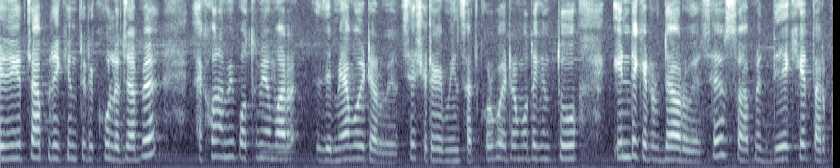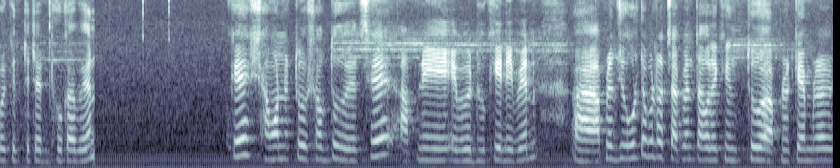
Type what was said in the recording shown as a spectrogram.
এদিকে চাপলে কিন্তু এটা খুলে যাবে। এখন আমি প্রথমে আমার যে মেমোরিটা রয়েছে, সেটাকে আমি ইনসার্ট করব। এটার মধ্যে কিন্তু ইন্ডিকেটর দেওয়া রয়েছে। সো আপনি দেখে তারপর কিন্তু এটা ঢোকাবেন। ওকে সামান্য একটু শব্দ হয়েছে। আপনি এভাবে ঢুকিয়ে নেবেন। আপনি যদি উল্টোপাল্টা চাপেন, তাহলে কিন্তু আপনার ক্যামেরার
